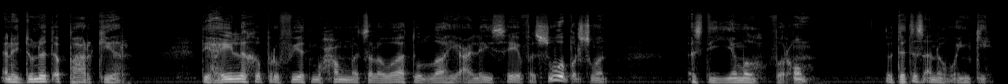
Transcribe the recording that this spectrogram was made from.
En hy doen dit 'n paar keer. Die heilige profeet Mohammed sallallahu alayhi sê vir so 'n persoon is die hemel vir hom. Nou dit is aan 'n hondjie.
